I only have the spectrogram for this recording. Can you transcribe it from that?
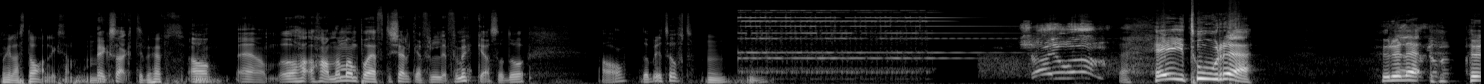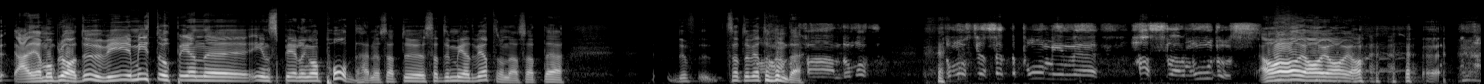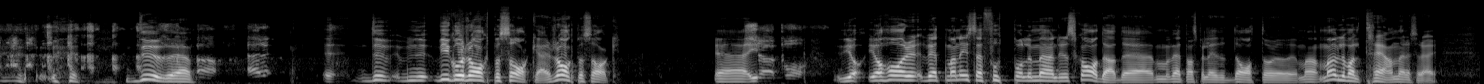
Och hela stan liksom. Mm. Exakt. Det behövs. Ja, Mm. eh, och ha- hamnar man på efterkälken för, för mycket, alltså, då, ja, då blir det tufft. Mm. Tja Johan! Hej Tore! Hur är det? Hur, ja, jag mår bra. Du, vi är mitt uppe i en eh, inspelning av podd här nu, så att du, så att du är medveten om det. Så att, eh, du, så att du vet om det. Fan, då måste, då måste jag sätta på min eh, hasslarmodus. Ja, ja, ja, ja. Du, eh, Ja, det- du, vi går rakt på sak här. Rakt på sak. Eh, kör på. jag, jag har, vet, man är ju så här fotboll manager-skadad. eh, Man vet man spelar lite dator, man, man vill vara lite tränare sådär.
